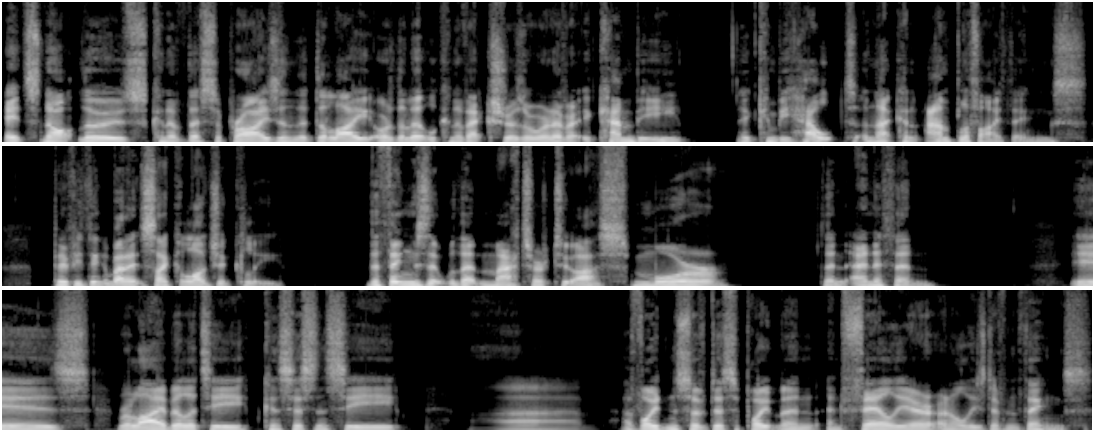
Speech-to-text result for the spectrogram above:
It's not those kind of the surprise and the delight or the little kind of extras or whatever. It can be, it can be helped and that can amplify things. But if you think about it psychologically, the things that that matter to us more than anything is reliability, consistency, um, avoidance of disappointment and failure, and all these different things.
